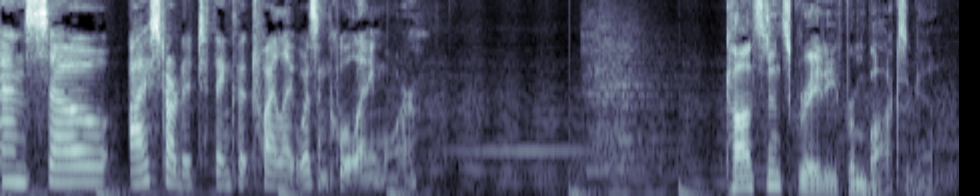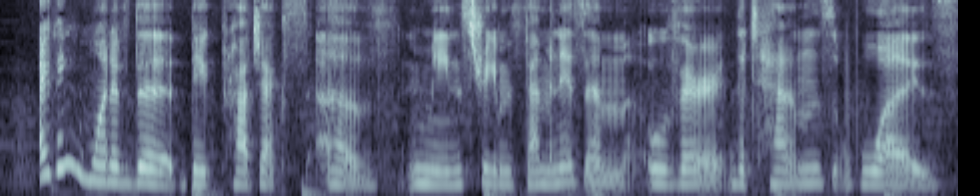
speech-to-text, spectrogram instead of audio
And so I started to think that Twilight wasn't cool anymore. Constance Grady from Vox again. I think one of the big projects of mainstream feminism over the tens was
